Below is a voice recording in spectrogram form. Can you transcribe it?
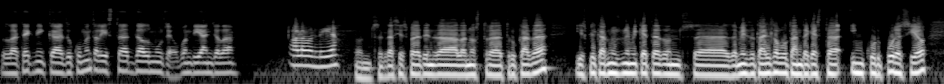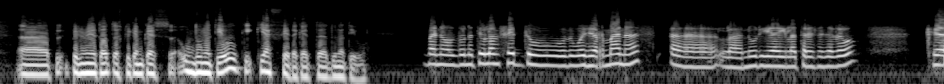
la tècnica documentalista del museu. Bon dia, Àngela. Hola, bon dia. Doncs gràcies per atendre la nostra trucada i explicar-nos una miqueta doncs, eh, de més detalls al voltant d'aquesta incorporació. Eh, primer de tot, expliquem que és un donatiu. Qui, qui ha fet aquest eh, donatiu? Bueno, el donatiu l'han fet dues germanes, eh, la Núria i la Teresa Lledó, que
